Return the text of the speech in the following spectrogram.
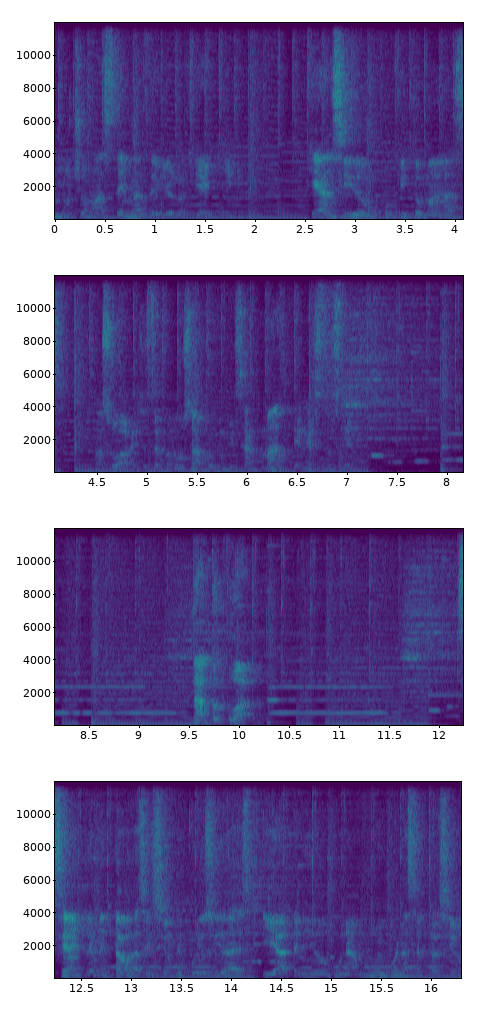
mucho más temas de biología y química, que han sido un poquito más más suaves. Entonces vamos a profundizar más en estos temas. Dato 4. Se ha implementado la sección de curiosidades y ha tenido una muy buena aceptación.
